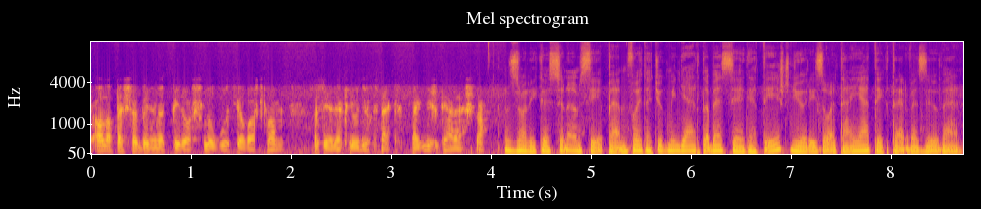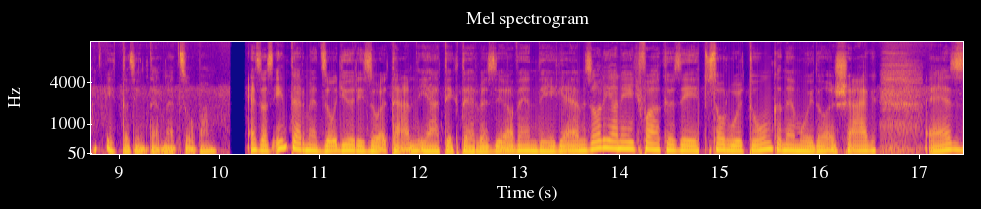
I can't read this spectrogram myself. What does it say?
Alapesetben én a piros logót javaslom az érdeklődőknek megvizsgálásra. Zoli, köszönöm szépen. Folytatjuk mindjárt a beszélgetést Győri Zoltán játéktervezővel itt az Intermedzóban. Ez az Intermezzo Győri Zoltán játéktervező a vendégem. Zoli a négy fal közé szorultunk, nem újdonság ez,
